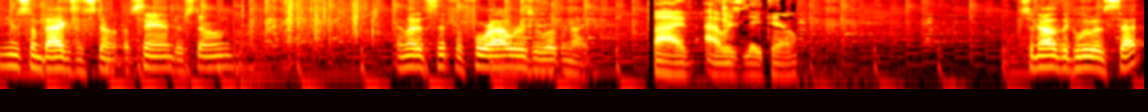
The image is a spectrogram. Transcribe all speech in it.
use some bags of, stone, of sand or stone and let it sit for four hours or overnight. Five hours later. So now the glue is set,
